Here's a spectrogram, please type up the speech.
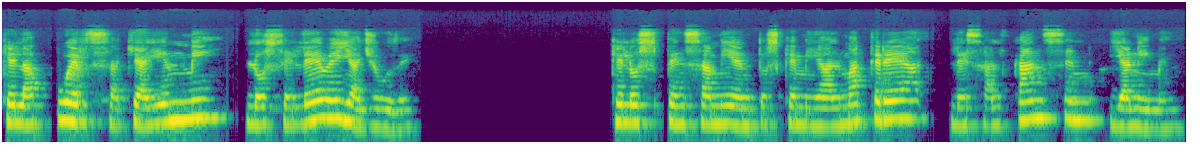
Que la fuerza que hay en mí los eleve y ayude. Que los pensamientos que mi alma crea les alcancen y animen.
